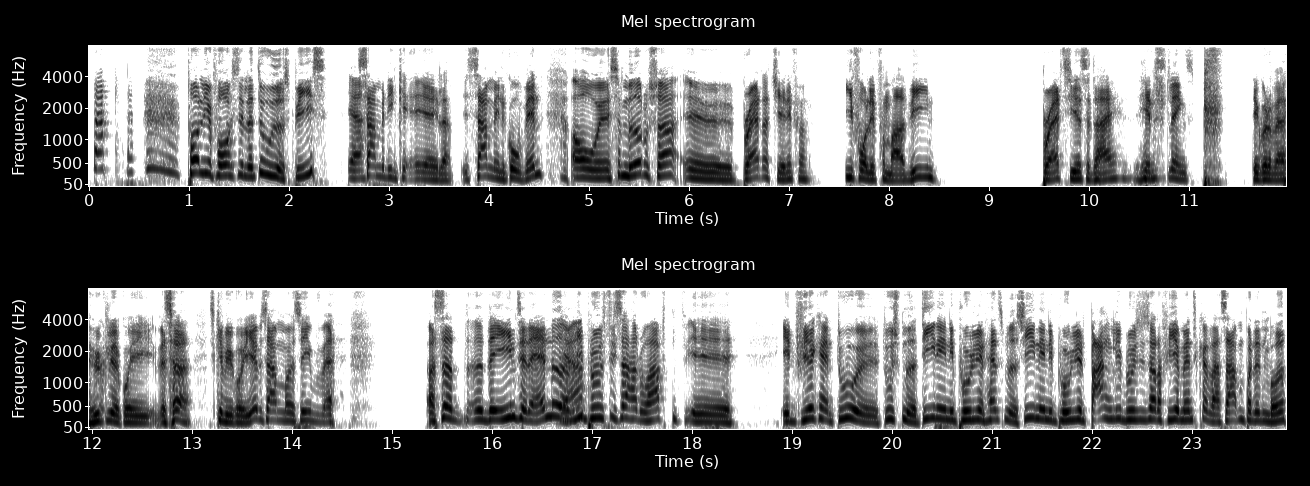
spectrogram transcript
prøv lige at forestille dig, at du er ude at spise ja. sammen, med din, ka- eller, sammen med en god ven, og øh, så møder du så øh, Brad og Jennifer. I får lidt for meget vin. Brad siger til dig, henslængs, "Pff, det kunne da være hyggeligt at gå i. Så skal vi gå hjem sammen og se, hvad... Og så øh, det ene til det andet. Ja. og lige pludselig så har du haft en, øh, en firkant. Du, øh, du smider din ind i puljen, han smider sin ind i puljen. Bang, lige pludselig så er der fire mennesker, der er sammen på den måde.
